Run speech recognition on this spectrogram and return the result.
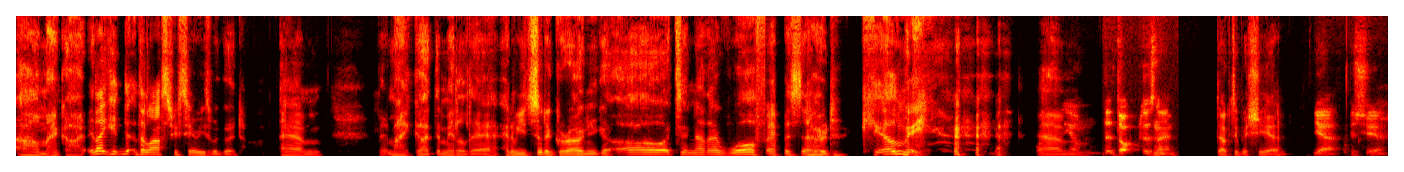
oh my god, like the last two series were good. Um, but my god, the middle there, and you sort of groan, you go, "Oh, it's another Worf episode. Kill me." um, the, um, the doctor's name? Dr. Bashir. Yeah, Bashir.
